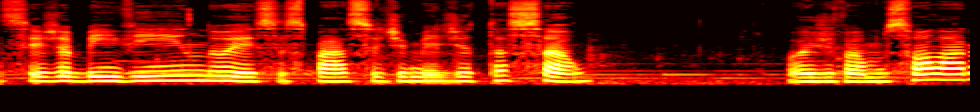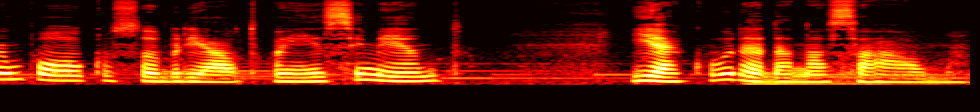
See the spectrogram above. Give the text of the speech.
seja bem-vindo a esse espaço de meditação. Hoje vamos falar um pouco sobre autoconhecimento e a cura da nossa alma.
